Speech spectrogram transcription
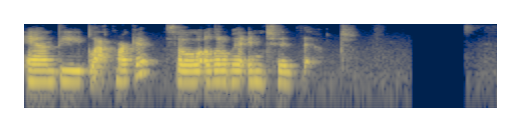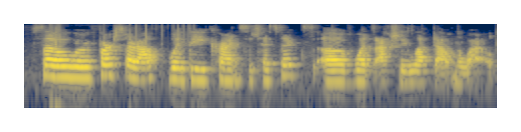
and the black market, so a little bit into that. So we'll first start off with the current statistics of what's actually left out in the wild.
